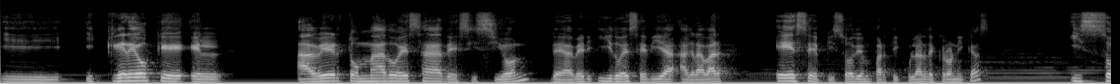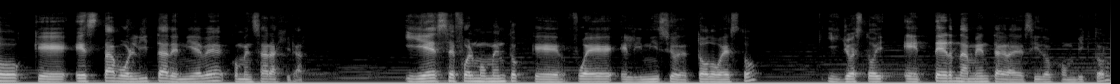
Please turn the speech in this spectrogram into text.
y, creo que el haber tomado esa decisión de haber ido ese día a grabar ese episodio en particular de Crónicas hizo que esta bolita de nieve comenzara a girar. Y ese fue el momento que fue el inicio de todo esto. Y yo estoy eternamente agradecido con Víctor.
